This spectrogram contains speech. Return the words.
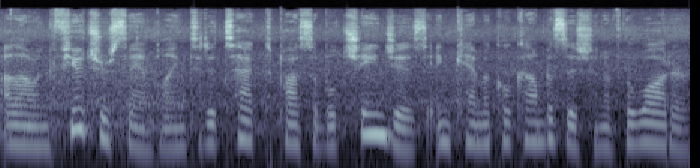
allowing future sampling to detect possible changes in chemical composition of the water.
